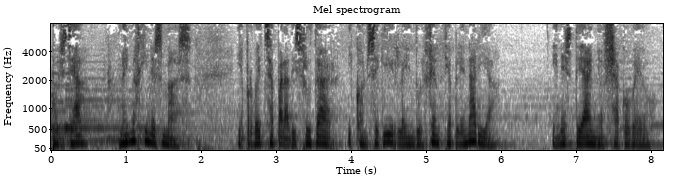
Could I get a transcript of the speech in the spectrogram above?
Pues ya, no imagines más y aprovecha para disfrutar y conseguir la indulgencia plenaria en este año jacobeo.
